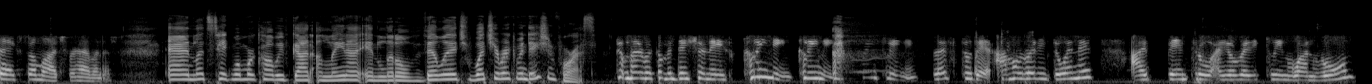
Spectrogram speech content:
thanks so much for having us. And let's take one more call. We've got Elena in Little Village. What's your recommendation for us? My recommendation is cleaning, cleaning, spring cleaning. Let's do that. I'm already doing it. I've been through, I already cleaned one room.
